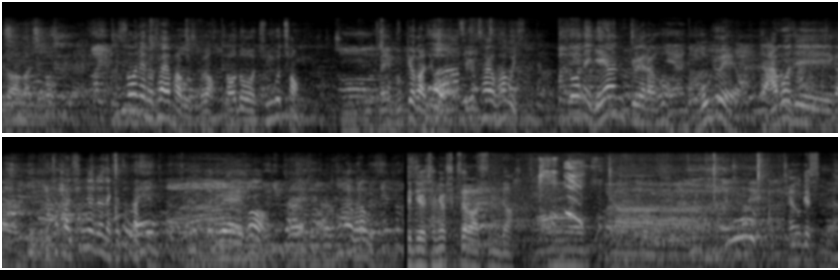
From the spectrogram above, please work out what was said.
들어와가지고 수원에서 사역하고 있고요. 저도 중구청 저희 묶여가지고 지금 사역하고 있습니다. 수원의 예안교회라고 모교예요. 아버지가 개척한 10년 전에 개척하신 교회에서 네, 지금 사역을 하고 있습니다. 드디어 저녁 식사가 왔습니다. 야, 잘 먹겠습니다.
